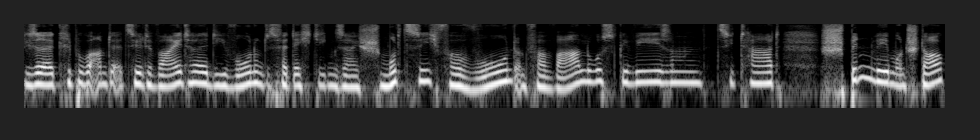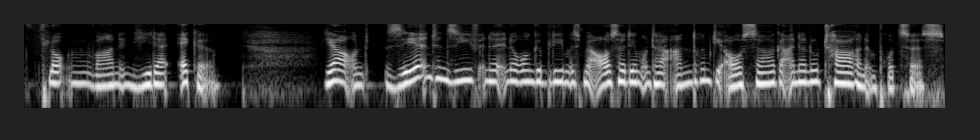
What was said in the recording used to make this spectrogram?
Dieser Kripo-Beamte erzählte weiter, die Wohnung des Verdächtigen sei schmutzig, verwohnt und verwahrlost gewesen. Zitat, Spinnweben und Staubflocken waren in jeder Ecke. Ja, und sehr intensiv in Erinnerung geblieben ist mir außerdem unter anderem die Aussage einer Notarin im Prozess.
